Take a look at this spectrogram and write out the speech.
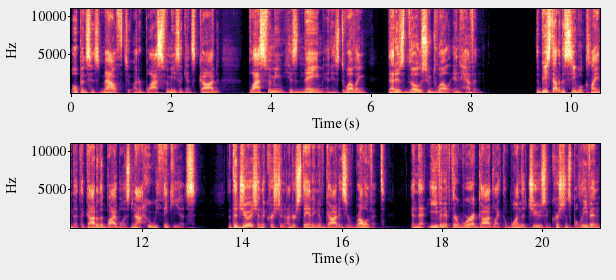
opens his mouth to utter blasphemies against God, blaspheming his name and his dwelling, that is, those who dwell in heaven. The beast out of the sea will claim that the God of the Bible is not who we think he is. that the Jewish and the Christian understanding of God is irrelevant, and that even if there were a God like the one that Jews and Christians believe in,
